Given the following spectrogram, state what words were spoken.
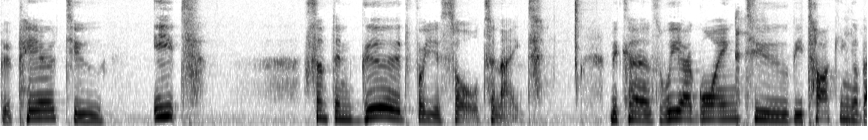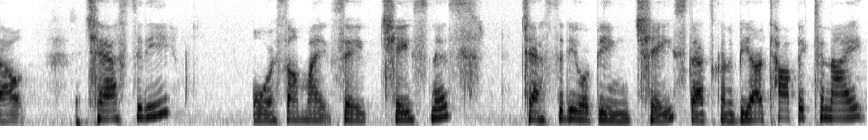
Prepare to eat something good for your soul tonight because we are going to be talking about chastity, or some might say chasteness. Chastity or being chaste. That's going to be our topic tonight.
